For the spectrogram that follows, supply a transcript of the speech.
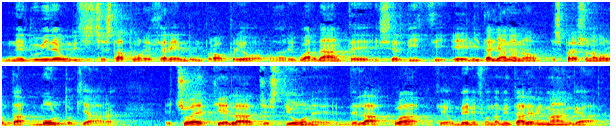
Nel 2011 c'è stato un referendum proprio eh, riguardante i servizi e gli italiani hanno espresso una volontà molto chiara, e cioè che la gestione dell'acqua, che è un bene fondamentale, rimanga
